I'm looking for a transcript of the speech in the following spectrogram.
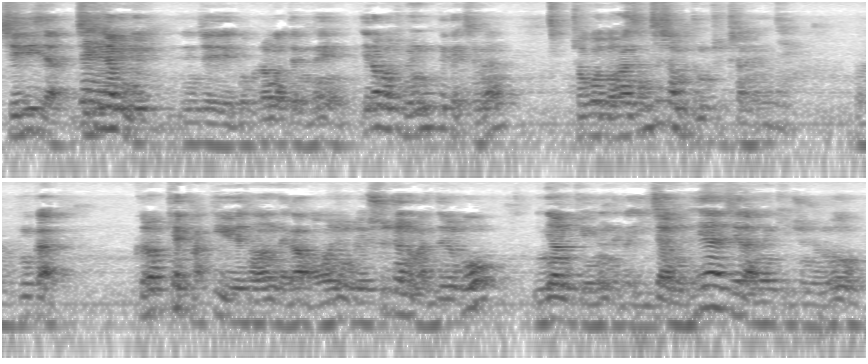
지리자, 지리적인 요- 이제 뭐 그런 것 때문에 1억은 좀 힘들겠지만 적어도 한 3, 4천 받으면 좋잖아요. 네. 어, 그러니까 그렇게 받기 위해서는 내가 어느 정도의 수준을 만들고 2년 뒤에는 내가 이전을 해야지라는 기준으로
